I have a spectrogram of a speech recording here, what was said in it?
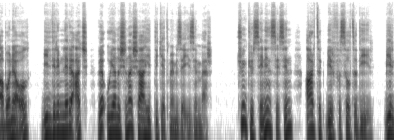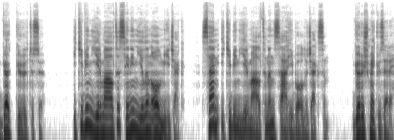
Abone ol, bildirimleri aç ve uyanışına şahitlik etmemize izin ver. Çünkü senin sesin artık bir fısıltı değil, bir gök gürültüsü. 2026 senin yılın olmayacak. Sen 2026'nın sahibi olacaksın. Görüşmek üzere.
